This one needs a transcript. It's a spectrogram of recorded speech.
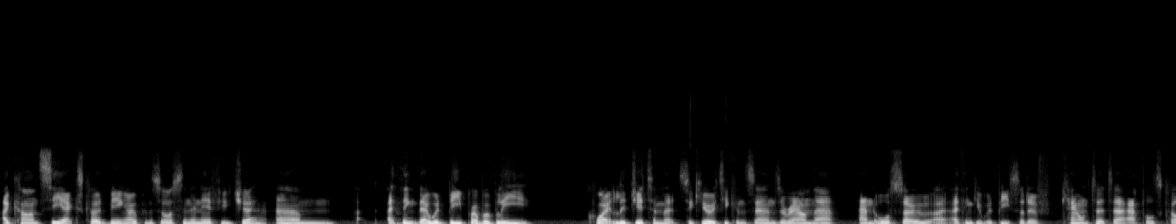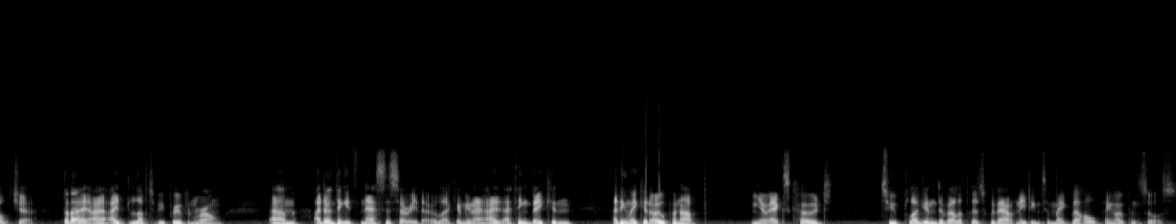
I can't see Xcode being open source in the near future. Um, I think there would be probably quite legitimate security concerns around that. And also, I, I think it would be sort of counter to Apple's culture. But I, would love to be proven wrong. Um, I don't think it's necessary though. Like, I mean, I, I, think they can. I think they could open up, you know, Xcode to plugin developers without needing to make the whole thing open source.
